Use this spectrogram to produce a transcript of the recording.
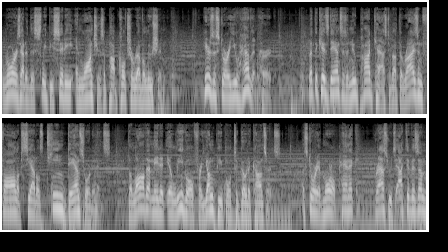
roars out of this sleepy city and launches a pop culture revolution. Here's a story you haven't heard. Let the Kids Dance is a new podcast about the rise and fall of Seattle's teen dance ordinance, the law that made it illegal for young people to go to concerts. A story of moral panic, grassroots activism,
